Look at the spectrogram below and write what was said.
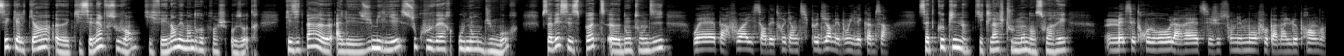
c'est quelqu'un qui s'énerve souvent, qui fait énormément de reproches aux autres, qu'hésite pas euh, à les humilier sous couvert ou non d'humour. Vous savez, ces spots dont on dit Ouais, parfois il sort des trucs un petit peu durs, mais bon, il est comme ça. Cette copine qui clash tout le monde en soirée, mais c'est trop drôle, arrête, c'est juste son humour, faut pas mal le prendre.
